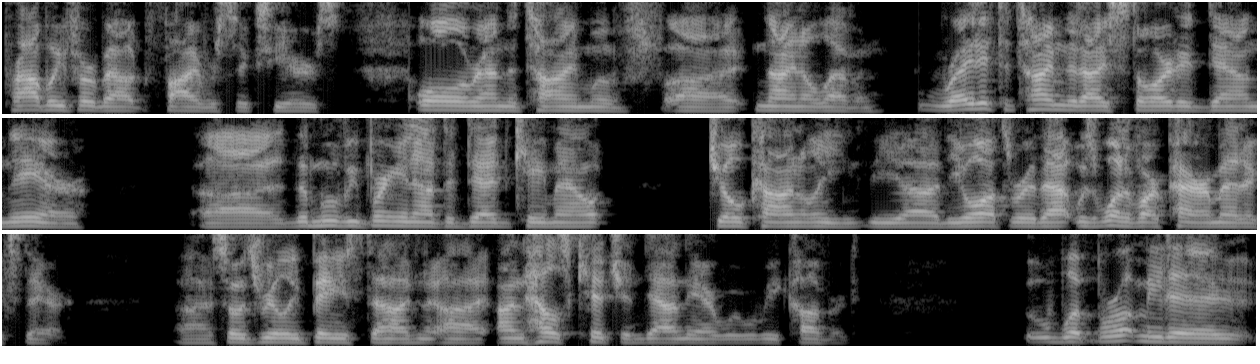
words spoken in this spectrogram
probably for about five or six years, all around the time of uh, 9 11. Right at the time that I started down there, uh, the movie Bringing Out the Dead came out. Joe Connelly, the uh, the author of that, was one of our paramedics there. So it's really based on on Hell's Kitchen down there where we covered. What brought me to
